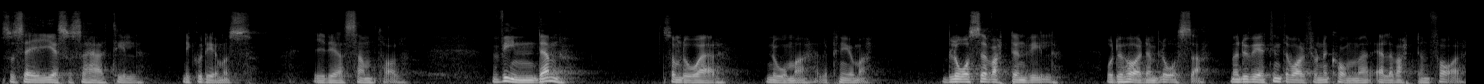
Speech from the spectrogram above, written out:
Så säger Jesus så här till Nikodemus i deras samtal. Vinden, som då är Noma eller pneuma. Blåser vart den vill och du hör den blåsa, men du vet inte varifrån den kommer eller vart den far.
